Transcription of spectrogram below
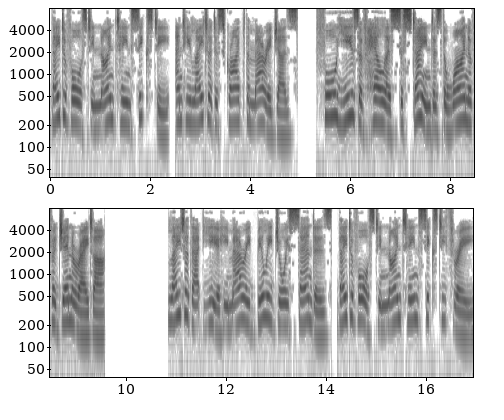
They divorced in 1960, and he later described the marriage as, four years of hell as sustained as the whine of a generator." Later that year he married Billie Joyce Sanders, they divorced in 1963.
